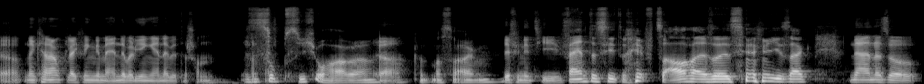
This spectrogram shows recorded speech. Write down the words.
Ja, dann kann auch gleich wegen dem Ende, weil gegen Ende wird er schon. Das ist so Psycho-Horror, ja. könnte man sagen. Definitiv. Fantasy trifft's auch, also ist, wie gesagt. Nein, also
